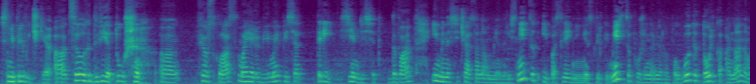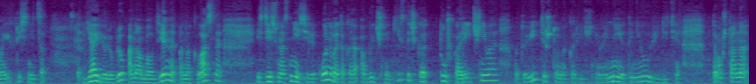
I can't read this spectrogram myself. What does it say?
С непривычки. А целых две туши а, First Class, моя любимая, 53,72. Именно сейчас она у меня на ресницах, и последние несколько месяцев, уже, наверное, полгода, только она на моих ресницах. Я ее люблю, она обалденная, она классная. И здесь у нас не силиконовая, такая обычная кисточка, тушь коричневая. Вот вы видите, что она коричневая? Нет, и не увидите, потому что она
